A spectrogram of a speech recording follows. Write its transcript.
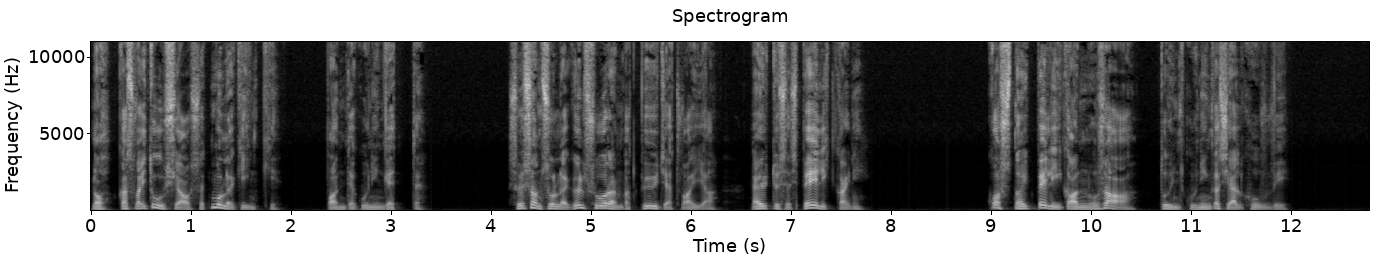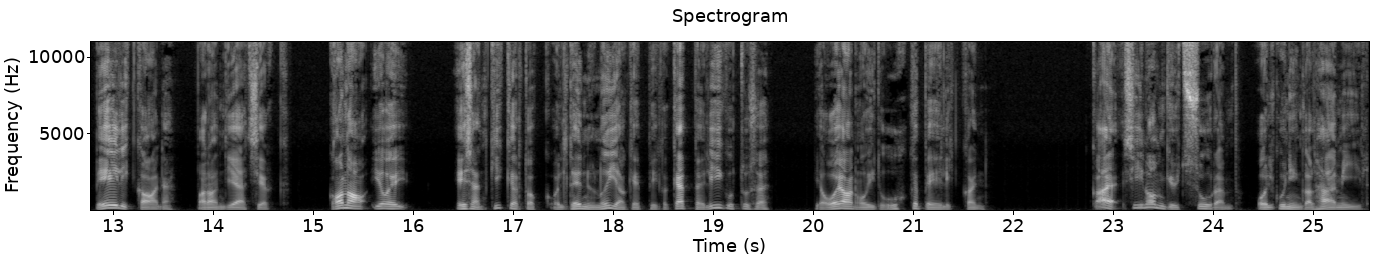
noh, kas vaid uus jaos, et mulle kinki, pande kuning ette. sõs on sulle küll suuremad püüdjad vaja, näituses peelikani. kost noid pelikannu saa, tund kuningas jälg huvvi. peelikane, parandi jäätsirk. kana jo ei esend Kikerdokk oll tennu nõiakepiga käpe liigutuse ja ojan hoidu uhke peelikann. kae, siin ongi üts suuremb, oll kuningal hää miil.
